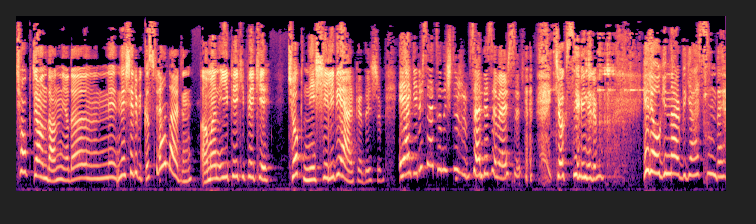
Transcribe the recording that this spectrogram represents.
Çok candan ya da ne- neşeli bir kız falan derdin. Aman iyi peki peki. Çok neşeli bir arkadaşım. Eğer gelirsen tanıştırırım. Sen de seversin. Çok sevinirim. Hele o günler bir gelsin de.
